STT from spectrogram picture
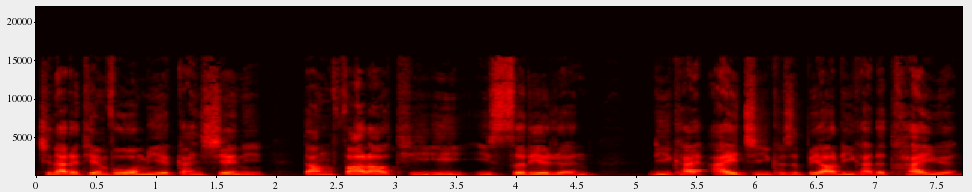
亲爱的天父，我们也感谢你。当法老提议以色列人离开埃及，可是不要离开得太远。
